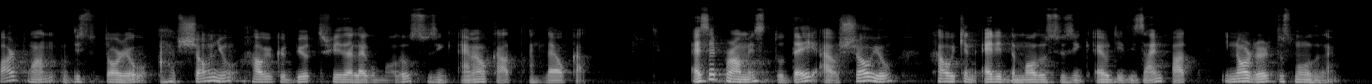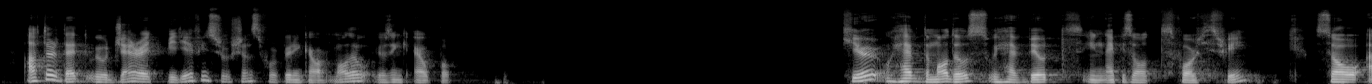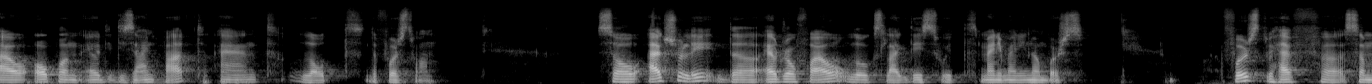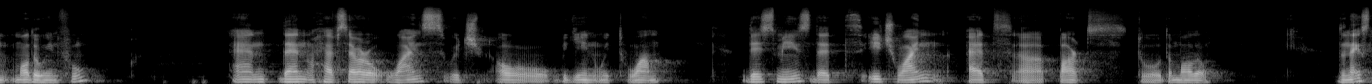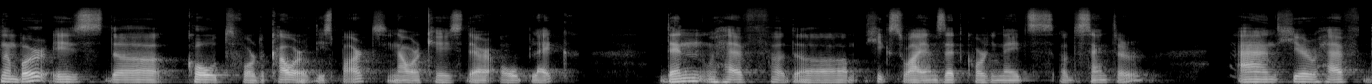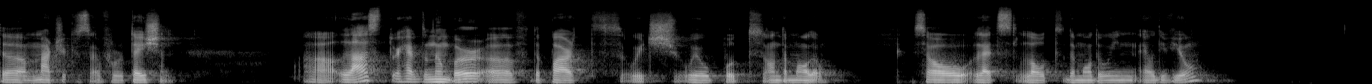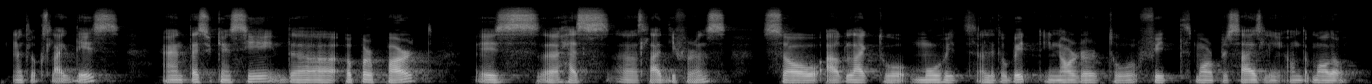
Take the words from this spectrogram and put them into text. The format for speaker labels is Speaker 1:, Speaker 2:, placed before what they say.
Speaker 1: part 1 of this tutorial, I have shown you how you could build 3D LEGO models using MLCad and LeoCAD. As I promised, today I'll show you how we can edit the models using LD Design Pad in order to smooth them. After that, we will generate PDF instructions for building our model using LPub. Here we have the models we have built in episode 43. So I'll open LD Design Pad and load the first one. So actually the LDRAW file looks like this with many many numbers. First we have uh, some model info and then we have several wines which all begin with 1. This means that each wine adds uh, parts to the model. The next number is the code for the color of these parts. In our case, they're all black. Then we have uh, the X, Y, and Z coordinates of the center. And here we have the matrix of rotation. Uh, last, we have the number of the part which we'll put on the model. So let's load the model in LDView. It looks like this. And as you can see, the upper part is uh, has a slight difference. So I would like to move it a little bit in order to fit more precisely on the model.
